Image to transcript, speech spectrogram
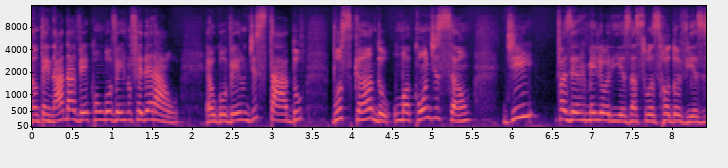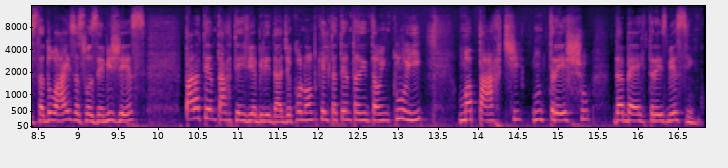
Não tem nada a ver com o governo federal. É o governo de estado buscando uma condição de fazer melhorias nas suas rodovias estaduais, as suas MGs, para tentar ter viabilidade econômica. Ele está tentando, então, incluir uma parte, um trecho da BR-365.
